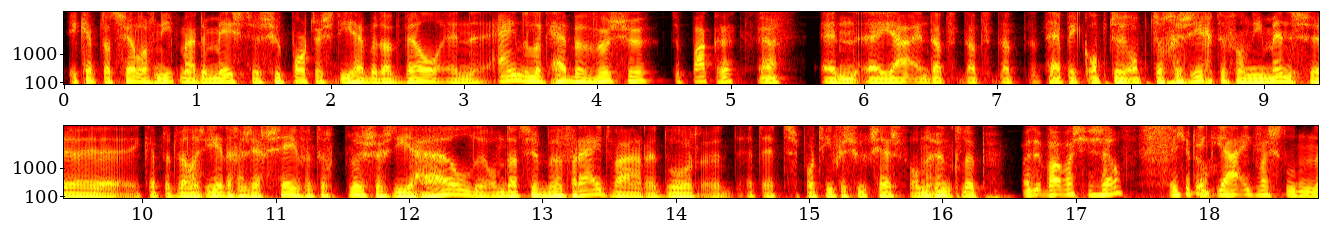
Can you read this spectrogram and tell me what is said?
ik heb dat zelf niet, maar de meeste supporters die hebben dat wel. En eindelijk hebben we ze te pakken. Ja. En eh, ja, en dat, dat, dat, dat heb ik op de, op de gezichten van die mensen. eh, ik heb dat wel eens eerder gezegd, 70-plussers die huilden omdat ze bevrijd waren door eh, het, het sportieve succes van hun club. Waar was je zelf? Weet je? Ik, ja, ik was toen,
